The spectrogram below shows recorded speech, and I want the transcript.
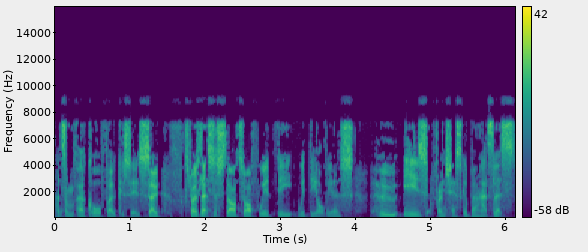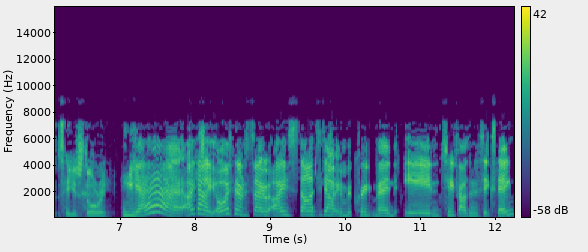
and some of her core focuses. So, I suppose let's just start off with the with the obvious. Who is Francesca Batts? Let's, hear your story. yeah, okay, awesome. So I started out in recruitment in 2016.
